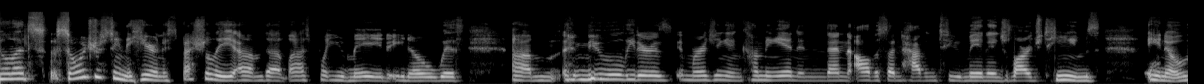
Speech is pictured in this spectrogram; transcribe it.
know that's so interesting to hear and especially um, that last point you made you know with um, new leaders emerging and coming in and then all of a sudden having to manage large teams you know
